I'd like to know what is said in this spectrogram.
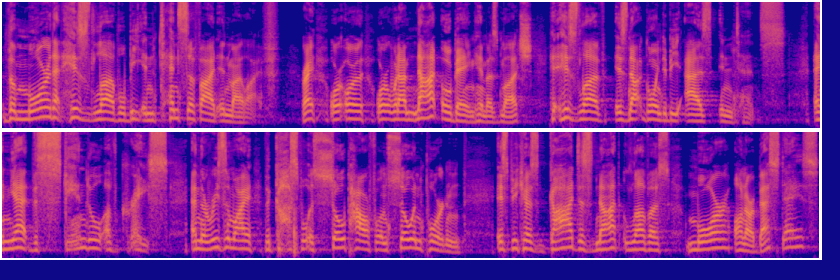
the more that His love will be intensified in my life right? Or, or, or when I'm not obeying him as much, his love is not going to be as intense. And yet, the scandal of grace and the reason why the gospel is so powerful and so important is because God does not love us more on our best days,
